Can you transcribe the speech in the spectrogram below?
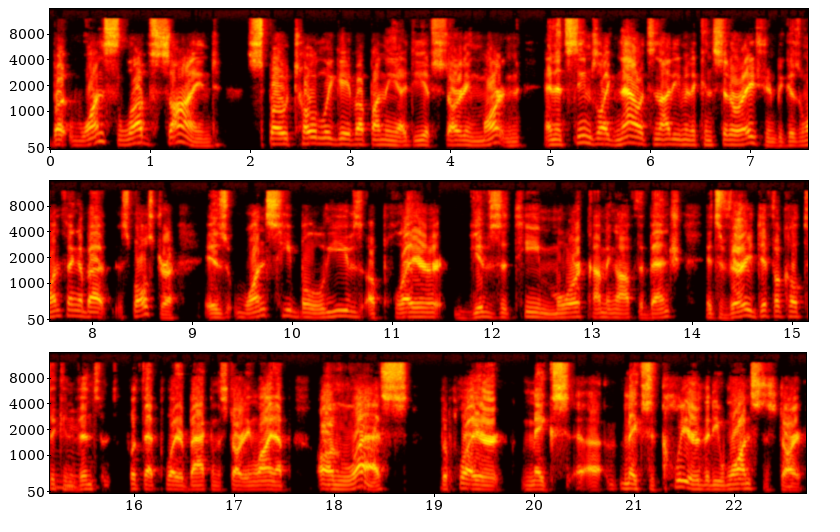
but once Love signed, Spo totally gave up on the idea of starting Martin. And it seems like now it's not even a consideration because one thing about Spoelstra is once he believes a player gives the team more coming off the bench, it's very difficult to Mhm. convince him to put that player back in the starting lineup unless the player makes uh, makes it clear that he wants to start,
